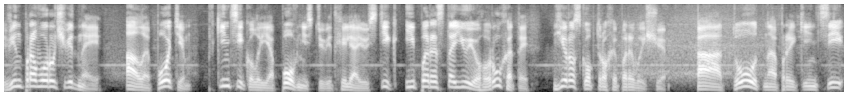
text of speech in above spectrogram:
він праворуч від неї. Але потім, в кінці, коли я повністю відхиляю стік і перестаю його рухати, гіроскоп трохи перевищує. А тут наприкінці,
